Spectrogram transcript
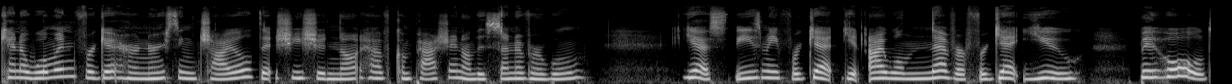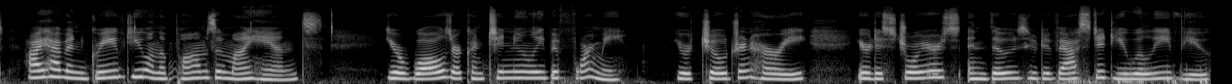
Can a woman forget her nursing child that she should not have compassion on the son of her womb? Yes, these may forget, yet I will never forget you. Behold, I have engraved you on the palms of my hands. Your walls are continually before me. Your children hurry, your destroyers and those who devastated you will leave you.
